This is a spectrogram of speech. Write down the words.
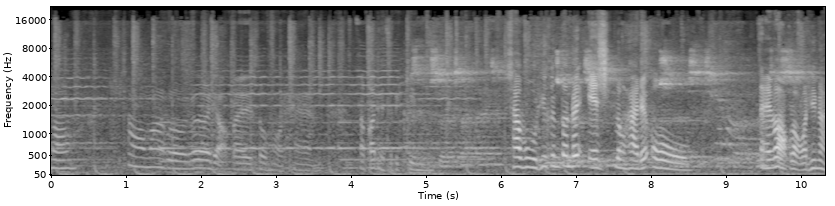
เนาะชอบมากเลยก็เลยเดี๋ยวไปโซโหแทน แล้วก็เดี๋ยวจะไปกิน ชาบูที่ขึ้นต้นด้วย H ลงท้ายด้วย O แต่ไม่บอกหรอกว่าที่ไหน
